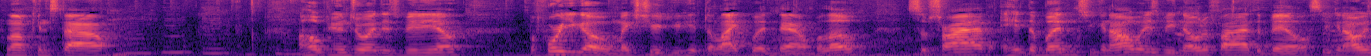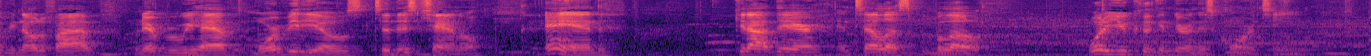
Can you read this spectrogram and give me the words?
Lumpkin style. Mm-hmm. I hope you enjoyed this video. Before you go, make sure you hit the like button down below, subscribe, and hit the button so you can always be notified, the bell, so you can always be notified whenever we have more videos to this channel. And get out there and tell us below, what are you cooking during this quarantine?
